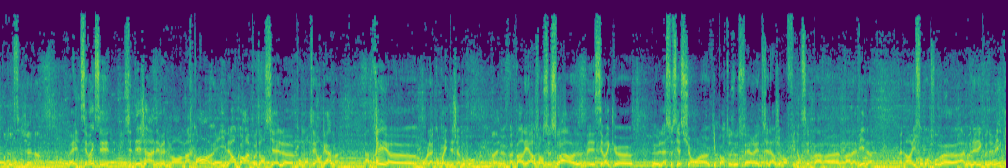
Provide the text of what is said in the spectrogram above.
un peu d'oxygène. Ouais, C'est vrai que c'est déjà un événement marquant. Il a encore un potentiel euh, pour monter en gamme. Après, euh, on l'accompagne déjà beaucoup. Ouais. Je ne vais pas parler argent ce soir, euh, mais c'est vrai que euh, l'association euh, qui porte aux osphères est très largement financée par, euh, par la ville. Maintenant, il faut qu'on trouve euh, un modèle économique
